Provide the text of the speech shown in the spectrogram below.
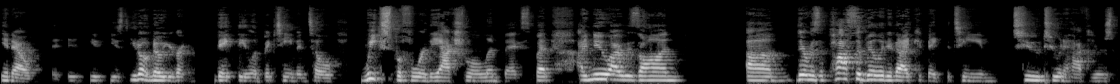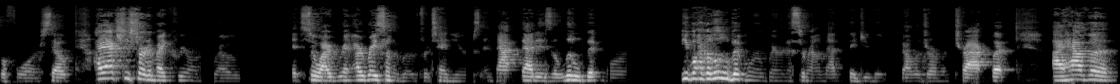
you know you, you, you don't know you're going to make the Olympic team until weeks before the actual Olympics. But I knew I was on. Um, there was a possibility that I could make the team two two and a half years before. So I actually started my career on the road. So I I raced on the road for ten years, and that that is a little bit more. People have a little bit more awareness around that. They do the velodrome and track, but I have a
